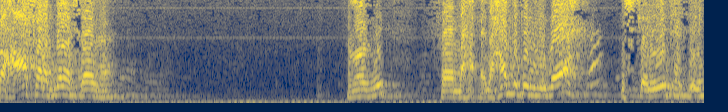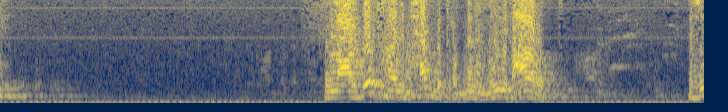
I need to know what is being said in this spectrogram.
راح عصى ربنا بسببها فاهم قصدي؟ فمحبة المباح إشكاليتها في إيه؟ في معارضتها لمحبة ربنا إنهم يتعارض ماشي؟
